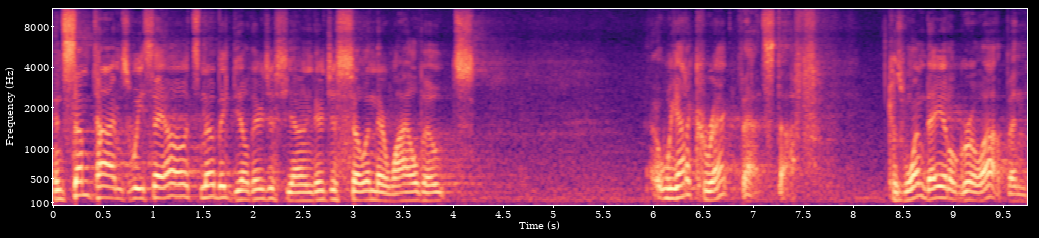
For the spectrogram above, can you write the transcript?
And sometimes we say, oh, it's no big deal. They're just young. They're just sowing their wild oats. We got to correct that stuff because one day it'll grow up and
